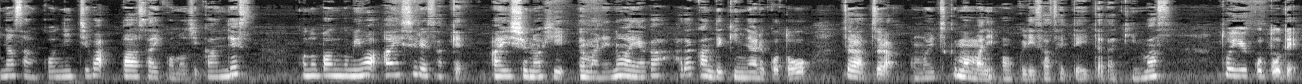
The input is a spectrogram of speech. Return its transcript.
皆さんこんにちは。バーサイコの時間です。この番組は愛する酒、愛酒の日、生まれのあやが肌感で気になることをつらつら思いつくままにお送りさせていただきます。ということで、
